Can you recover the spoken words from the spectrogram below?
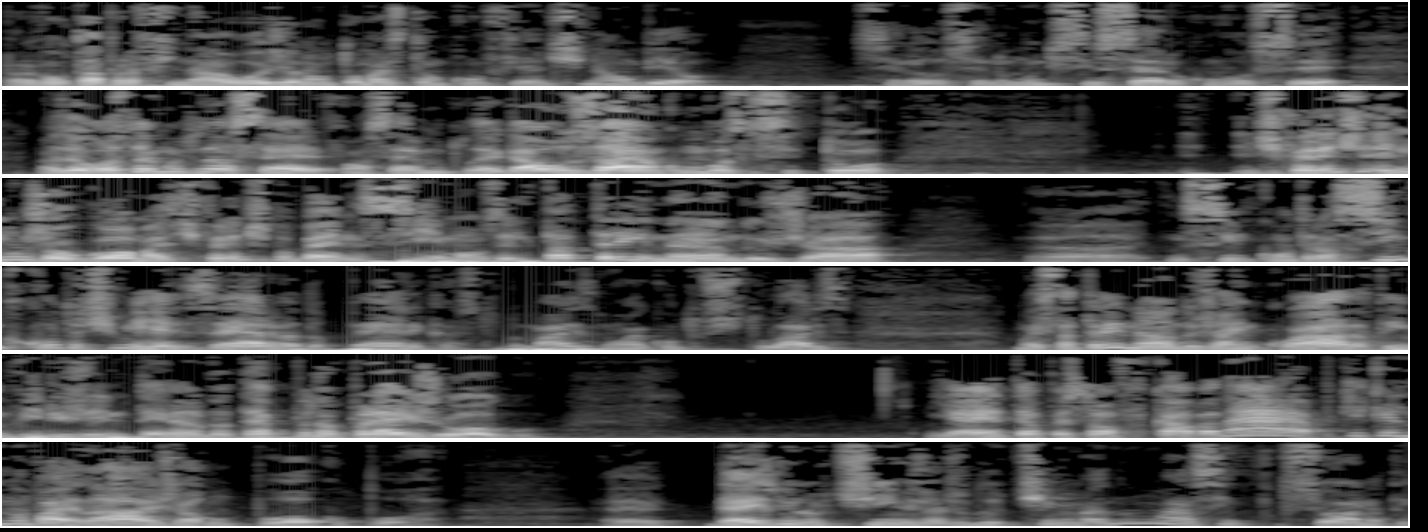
para voltar para a final. Hoje eu não estou mais tão confiante não, Biel. Sendo, sendo muito sincero com você, mas eu gostei muito da série. Foi uma série muito legal. O Zion, como você citou, diferente, ele não jogou, mas diferente do Ben Simmons, ele está treinando já uh, em 5 contra 5 contra o time reserva do Pelicans tudo mais, não é contra os titulares, mas está treinando já em quadra, tem vídeo de ele enterrando até no pré-jogo. E aí até o pessoal ficava, né, por que, que ele não vai lá, joga um pouco, porra. É, 10 minutinhos, ajuda o time, mas não é assim que funciona. Que...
